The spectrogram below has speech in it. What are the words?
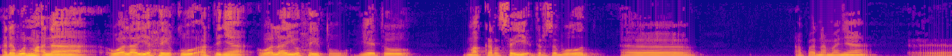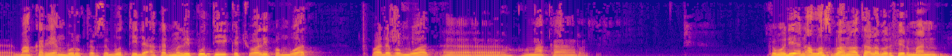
Adapun makna wala yahiqu artinya wala yuhitu yaitu makar sayyi tersebut eh, apa namanya eh, makar yang buruk tersebut tidak akan meliputi kecuali pembuat kepada pembuat eh, makar. Kemudian Allah Subhanahu wa taala berfirman,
